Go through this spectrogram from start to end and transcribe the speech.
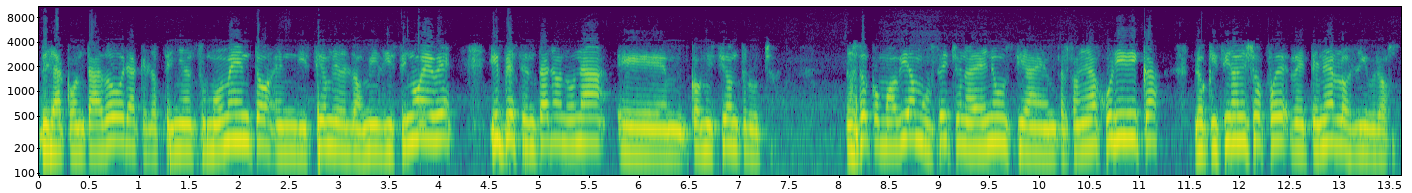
de la contadora que los tenía en su momento, en diciembre del 2019, y presentaron una eh, comisión trucha. Nosotros como habíamos hecho una denuncia en personalidad jurídica, lo que hicieron ellos fue retener los libros.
